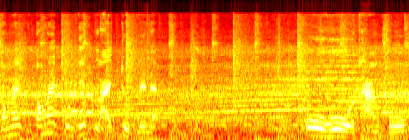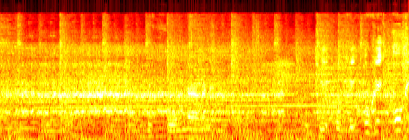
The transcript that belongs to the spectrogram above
ต้องให้ต้องให้กูดิฟหลายจุดเลยเนี่ย โอ้โห ทางโค้งโค้งได้ไหมเนี่ยโอเค โอเค โอเค โอเค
